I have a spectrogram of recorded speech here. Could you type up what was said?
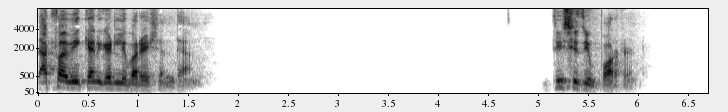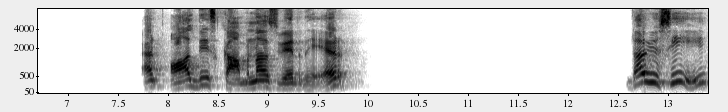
That's why we can get liberation then. This is important. And all these kamanas were there. Now you see,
